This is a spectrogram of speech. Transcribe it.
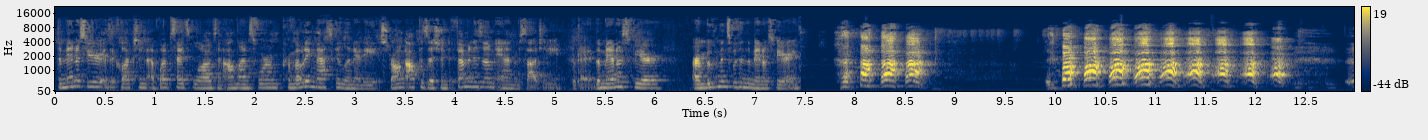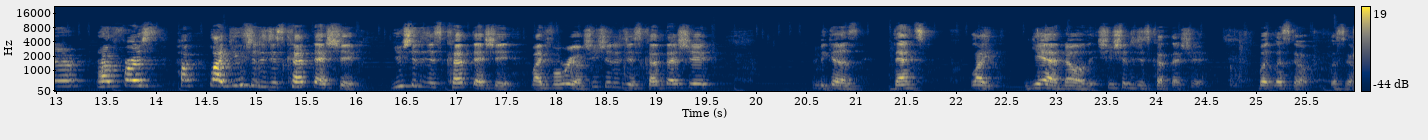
The manosphere is a collection of websites, blogs, and online forums promoting masculinity, strong opposition to feminism, and misogyny. Okay, the manosphere are movements within the manosphere. her first, her, like you should have just cut that shit. You should have just cut that shit. Like for real, she should have just cut that shit because that's like, yeah, no, she should have just cut that shit. But let's go. Let's go.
